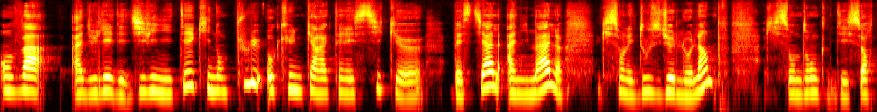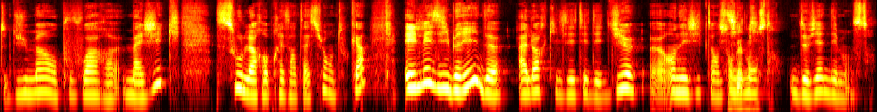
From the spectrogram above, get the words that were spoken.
on va aduler des divinités qui n'ont plus aucune caractéristique euh, bestiale, animale, qui sont les douze dieux de l'Olympe, qui sont donc des sortes d'humains au pouvoir euh, magique, sous leur représentation en tout cas. Et les hybrides, alors qu'ils étaient des dieux euh, en Égypte antique, des monstres. deviennent des monstres.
